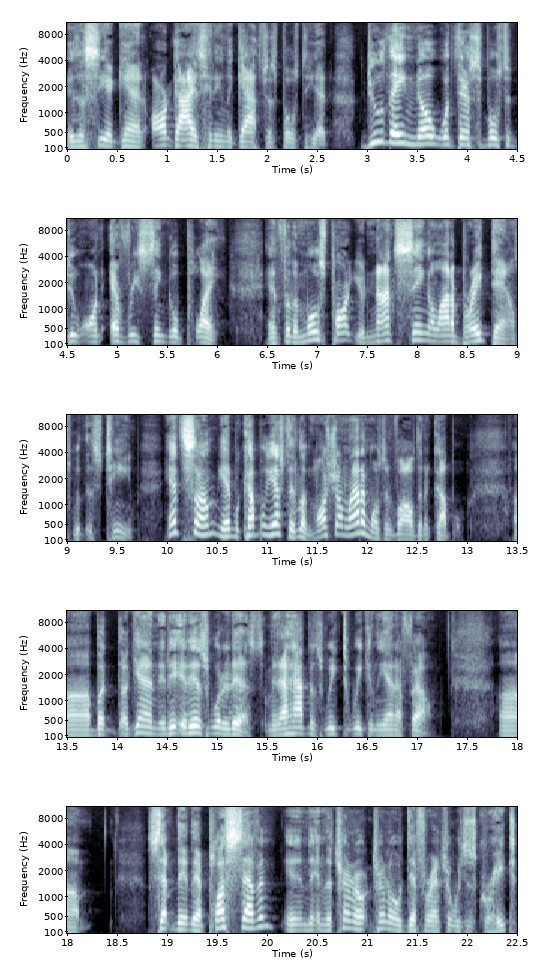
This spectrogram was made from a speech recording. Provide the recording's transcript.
is to see again are guys hitting the gaps they're supposed to hit? Do they know what they're supposed to do on every single play? And for the most part, you're not seeing a lot of breakdowns with this team. You had some. You had a couple yesterday. Look, Marshawn was involved in a couple. Uh, but again, it, it is what it is. I mean, that happens week to week in the NFL. Um, they're plus seven in, in the turnover, turnover differential, which is great.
